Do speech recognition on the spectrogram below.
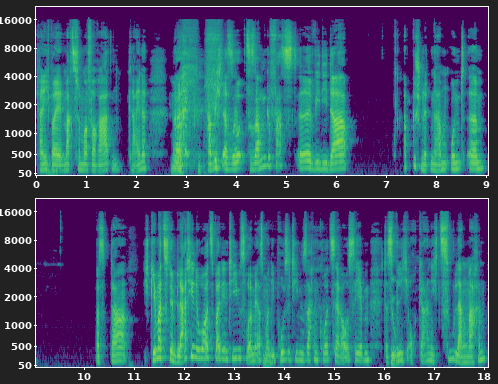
kann ich bei Max schon mal verraten? Keine. ja. Äh, habe ich das so zusammengefasst, äh, wie die da abgeschnitten haben und ähm, was da. Ich gehe mal zu den Platin Awards bei den Teams, wollen wir erstmal Mhm. die positiven Sachen kurz herausheben. Das Jo. will ich auch gar nicht zu lang machen.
